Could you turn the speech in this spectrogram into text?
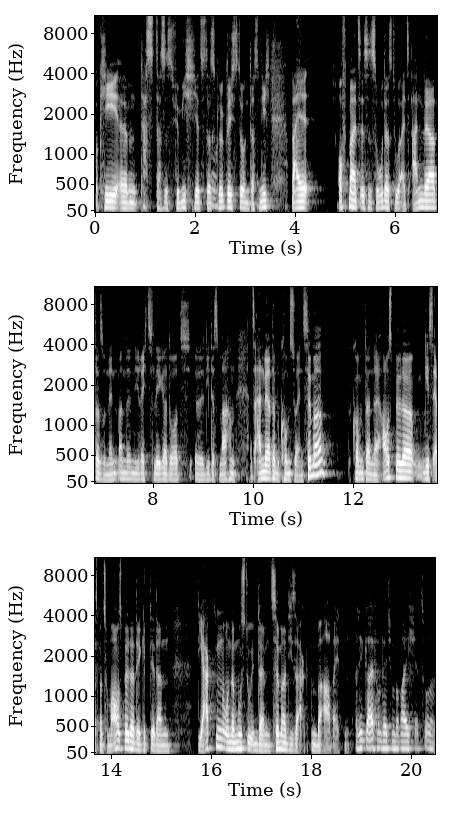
okay, ähm, das, das ist für mich jetzt das ja. Glücklichste und das nicht, weil oftmals ist es so, dass du als Anwärter, so nennt man dann die Rechtspfleger dort, äh, die das machen, als Anwärter bekommst du ein Zimmer, kommt dann der Ausbilder, gehst erstmal zum Ausbilder, der gibt dir dann die Akten und dann musst du in deinem Zimmer diese Akten bearbeiten. Also egal von welchem Bereich jetzt, oder?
